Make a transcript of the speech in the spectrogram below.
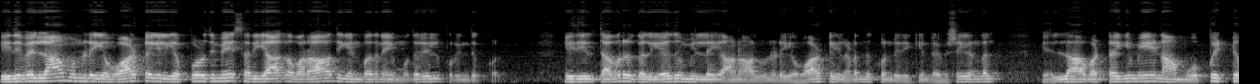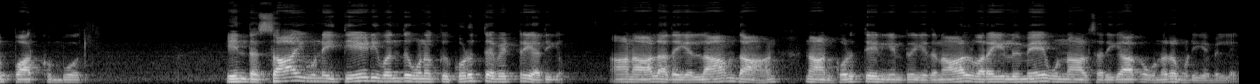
இதுவெல்லாம் உன்னுடைய வாழ்க்கையில் எப்பொழுதுமே சரியாக வராது என்பதனை முதலில் புரிந்து கொள் இதில் தவறுகள் ஏதுமில்லை ஆனால் உன்னுடைய வாழ்க்கையில் நடந்து கொண்டிருக்கின்ற விஷயங்கள் எல்லாவற்றையுமே நாம் ஒப்பிட்டு பார்க்கும்போது இந்த சாய் உன்னை தேடி வந்து உனக்கு கொடுத்த வெற்றி அதிகம். ஆனால் அதையெல்லாம் தான் நான் கொடுத்தேன் என்று இதனால் வரையிலுமே உன்னால் சரியாக உணர முடியவில்லை.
